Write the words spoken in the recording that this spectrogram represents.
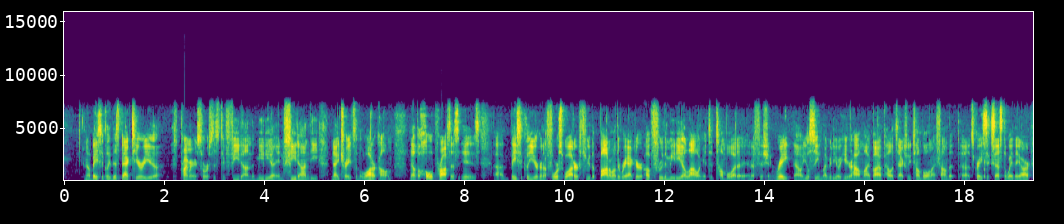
Now, basically, this bacteria primary sources to feed on the media and feed on the nitrates in the water column. Now the whole process is uh, basically you're going to force water through the bottom of the reactor up through the media allowing it to tumble at a, an efficient rate. Now you'll see in my video here how my biopellets actually tumble and I found that uh, it's great success the way they are.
